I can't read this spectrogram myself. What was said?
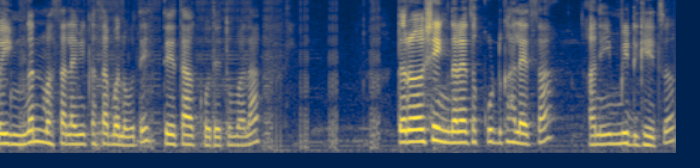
बैंगन मसाला मी कसा बनवते ते दाखवते तुम्हाला. तर शेंगदाण्याचा कूट घालायचा आणि मीठ घ्यायचं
